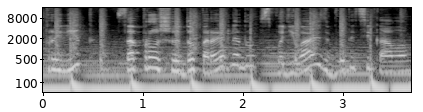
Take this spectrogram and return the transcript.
привіт! Запрошую до перегляду. Сподіваюсь, буде цікаво.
